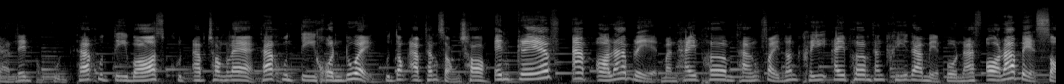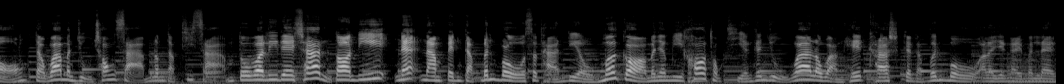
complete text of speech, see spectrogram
การเล่นของคุณ ถ้าคุณตีบอสคุณอัพช่องแรก ถ้าคุณตีคนด้วย คุณต้องอัพทั้ง 2 ช่อง Engrave อัพ Aura Blade มันให้เพิ่มทั้งไฟนอลครีให้เพิ่มทั้งครีดาเมจโบนัส Aura Blade 2แต่ว่ามันอยู่ช่อง 3 ลำดับที่ 3 ตัว Validation ตอนนี้แนะนำเป็นดับเบิลโบสถานเดียว เมื่อก่อนมันยังมีข้อถกเถียงกันอยู่ว่าระหว่าง Head Crush กับดับเบิลโบอะไรยังไงมันแรง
